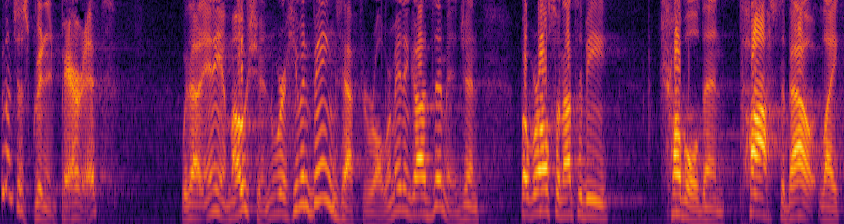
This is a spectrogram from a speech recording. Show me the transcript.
We don't just grin and bear it without any emotion. We're human beings, after all. We're made in God's image. And, but we're also not to be troubled and tossed about like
